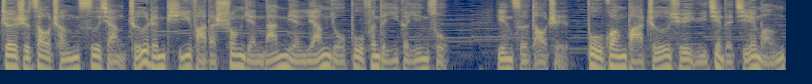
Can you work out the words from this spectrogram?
这是造成思想哲人疲乏的双眼难免良有不分的一个因素。因此，导致不光把哲学与剑的结盟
